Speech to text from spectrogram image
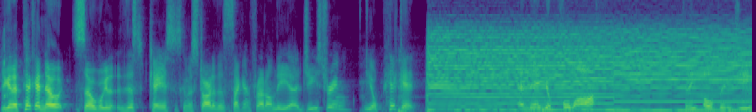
you're going to pick a note. So we're gonna, this case is going to start at the second fret on the uh, G string. You'll pick it, and then you'll pull off to the open G,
